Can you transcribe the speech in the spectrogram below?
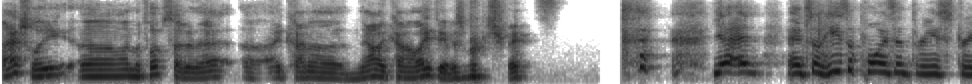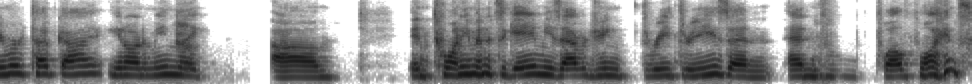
Actually, uh, on the flip side of that, uh, I kind of now I kind of like Davis Bertans. Yeah, and and so he's a points and threes streamer type guy. You know what I mean? Yeah. Like, um, in 20 minutes a game, he's averaging three threes and and 12 points.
